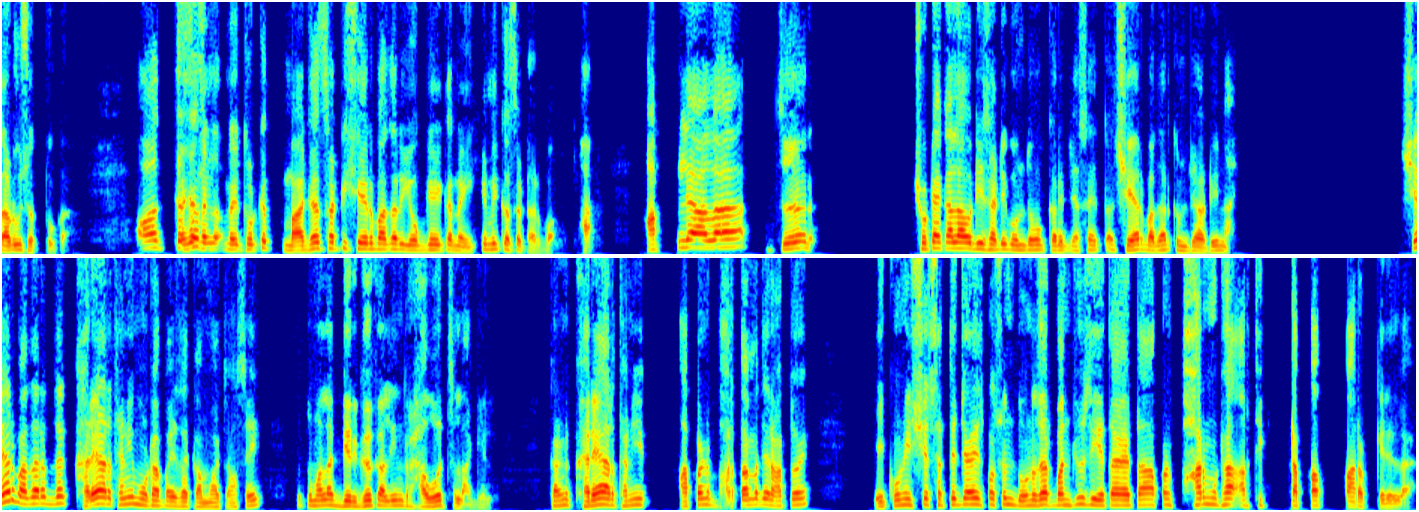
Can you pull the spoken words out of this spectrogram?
ताडू शकतो का? म्हणजे म्हणजे थोडक्यात माझ्यासाठी शेअर बाजार योग्य आहे का नाही हे मी कसं ठरवा आपल्याला जर छोट्या कालावधीसाठी गुंतवणूक करायची असेल तर शेअर बाजार तुमच्यासाठी नाही. शेअर बाजारात जर खऱ्या अर्थाने मोठा पैसा कमवायचा असेल तर तुम्हाला दीर्घकालीन राहावंच लागेल. कारण खऱ्या अर्थाने आपण भारतामध्ये राहतोय एकोणीसशे सत्तेचाळीसपासून दोन हजार पंचवीस येता येता आपण फार मोठा आर्थिक टप्पा पार केलेला आहे.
